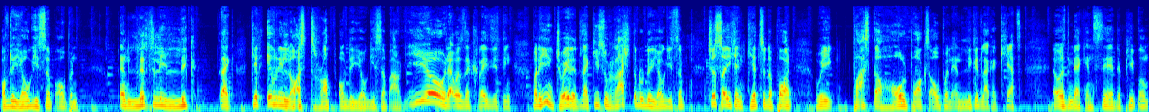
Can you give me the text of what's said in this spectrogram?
of the Yogi Sip open and literally lick, like get every last drop of the Yogi Sip out. Yo, that was the craziest thing. But he enjoyed it. Like he used to rush through the Yogi Sip just so he can get to the part where he bust the whole box open and lick it like a cat. That was the Mac and said the people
